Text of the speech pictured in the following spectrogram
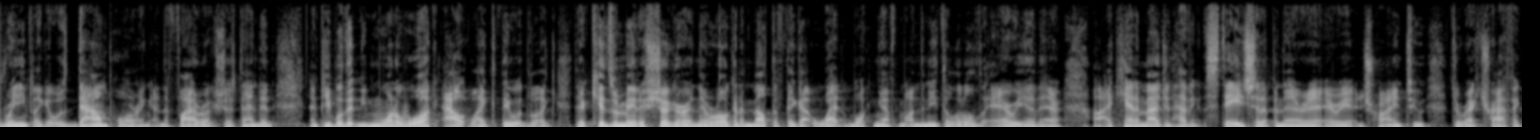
rain like it was downpouring, and the fireworks just ended, and people didn't even want to walk out like they would like their kids were made of sugar and they were all going to melt if they got wet walking out from underneath the little area there. Uh, I can't imagine having a stage set up in that area and trying to direct traffic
